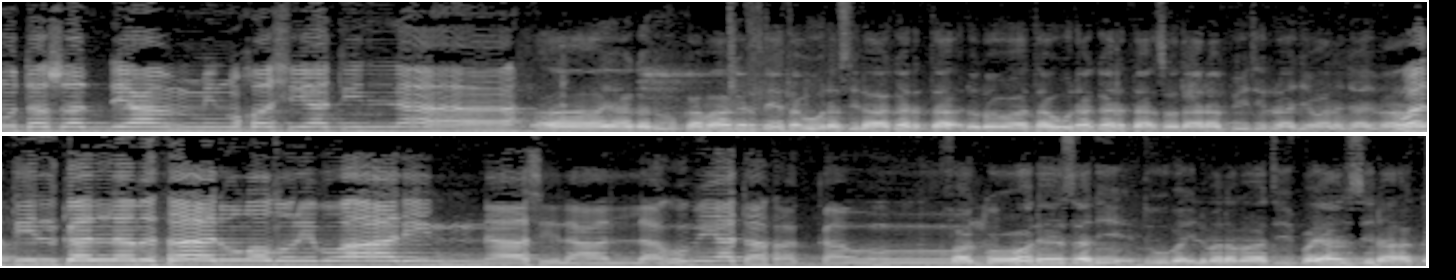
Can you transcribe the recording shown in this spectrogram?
متصدعا من خشية الله aya gaduu qabaa gartee ta'uudha silaa garta dhodhowaa ta'uudha garta sodaa rabbiitirraa jee waan ajaa'ibaa وتلك الأمثال نضربها للناس لعلهم يتفكرون fakkoolee sani duuba ilma namaatiif bayaansina akka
